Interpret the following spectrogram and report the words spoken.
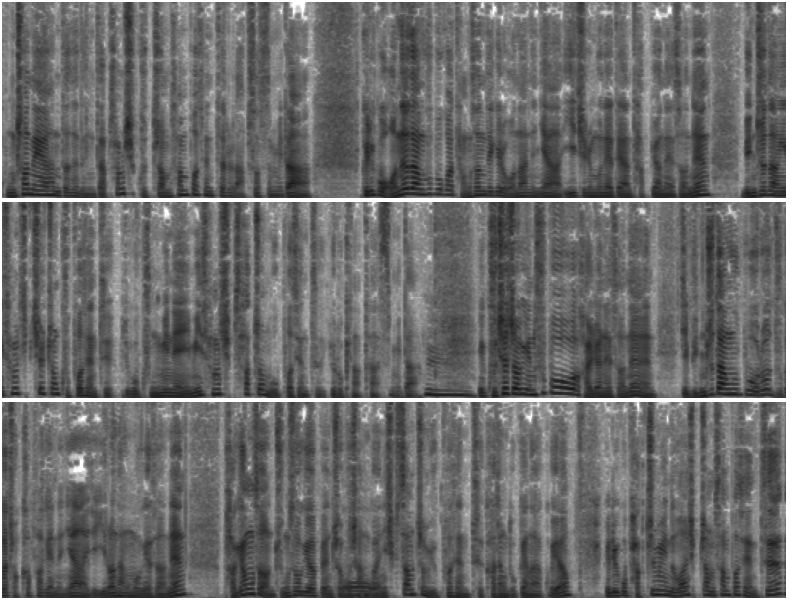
공천해야 한다는 응답 39.3%를 앞섰습니다. 그리고 어느 당 후보가 당선되길 원하느냐 이 질문에 대한 답변에서는 민주당이 37.9% 그리고 국민의힘이 34.5% 이렇게 나타났습니다. 음. 이 구체적인 후보와 관련해서는 이제 민주당 후보로 누가 적합하겠느냐 이제 이런 항목에서는 박영선 중소기업벤처부 오. 장관 이 장관이 13.6% 가장 높게 나왔고요. 그리고 박주민 의원 10.3%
